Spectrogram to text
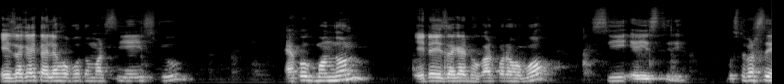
এই জায়গায় তাহলে হব তোমার সিএইচ টু একক বন্ধন, এটা এই জায়গায় ঢোকার পরে হব সি এইচ থ্রি বুঝতে পারছি?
